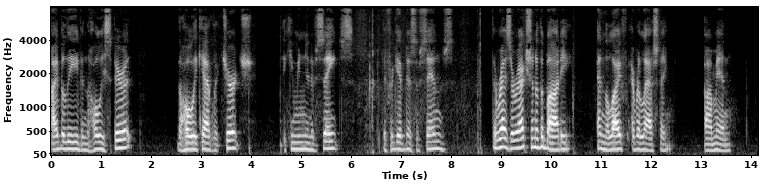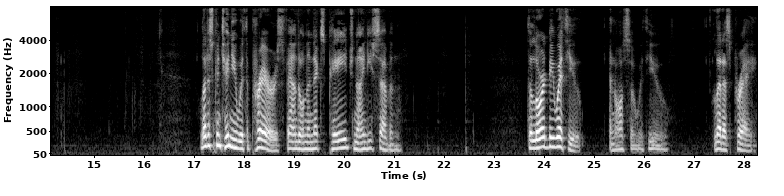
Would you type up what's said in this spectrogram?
I believe in the Holy Spirit, the Holy Catholic Church, the communion of saints, the forgiveness of sins, the resurrection of the body, and the life everlasting. Amen. Let us continue with the prayers found on the next page, 97. The Lord be with you, and also with you. Let us pray.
